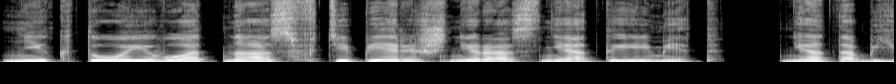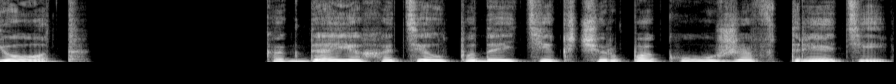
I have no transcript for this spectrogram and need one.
Никто его от нас в теперешний раз не отымет, не отобьет. Когда я хотел подойти к черпаку уже в третий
